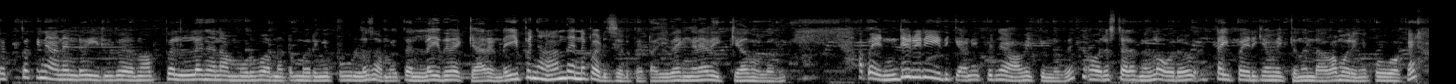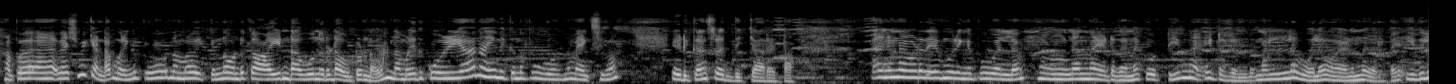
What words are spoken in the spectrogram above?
എപ്പോഴൊക്കെ ഞാൻ എന്റെ വീട്ടിൽ വരുന്നു അപ്പോൾ എല്ലാം ഞാൻ അമ്മോട് പറഞ്ഞിട്ട് മുരിങ്ങപ്പൂ ഉള്ള സമയത്തെല്ലാം ഇത് വെക്കാറുണ്ട്. ഇപ്പം ഞാൻ തന്നെ പഠിച്ചെടുത്തേട്ടോ ഇതെങ്ങനെ വെക്കുക എന്നുള്ളത്. അപ്പോൾ എന്റെ ഒരു രീതിക്കാണ് ഇപ്പോൾ ഞാൻ വെക്കുന്നത്. ഓരോ സ്ഥലങ്ങളിൽ ഓരോ ടൈപ്പ് ടൈപ്പായിരിക്കാം വെക്കുന്നുണ്ടാവുക മുരിങ്ങപ്പൂവൊക്കെ. അപ്പോൾ വിഷമിക്കണ്ട. മുരിങ്ങപ്പൂ നമ്മൾ വെക്കുന്നതുകൊണ്ട് കായ് ഉണ്ടാവും എന്നൊരു ഡൗട്ട് ഉണ്ടാവും. നമ്മളിത് കൊഴിയാനായി നിൽക്കുന്ന പൂവാണ് മാക്സിമം എടുക്കാൻ ശ്രദ്ധിക്കാറ് കേട്ടോ അങ്ങനെ നമ്മുടെ ദേ മുരിങ്ങപ്പൂവെല്ലാം നന്നായിട്ട് തന്നെ കൊട്ടി ഇട്ടിട്ടുണ്ട്. നല്ലപോലെ വഴന്ന് വരട്ടെ. ഇതിൽ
